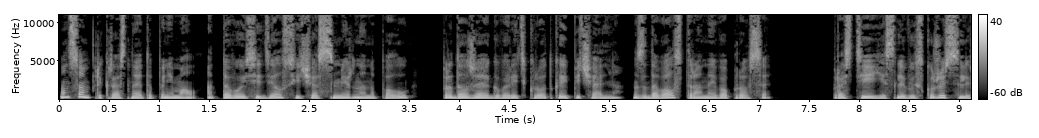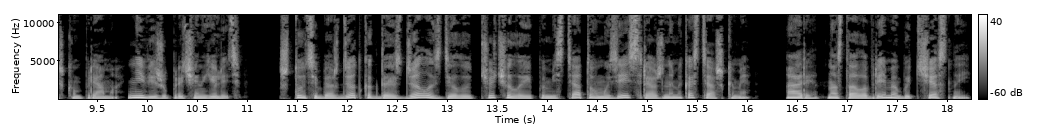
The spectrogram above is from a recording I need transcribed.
Он сам прекрасно это понимал, оттого и сидел сейчас смирно на полу, продолжая говорить кротко и печально, задавал странные вопросы. «Прости, если выскажусь слишком прямо. Не вижу причин юлить. Что тебя ждет, когда из Джела сделают чучело и поместят в музей с ряжеными костяшками? Ари, настало время быть честной.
